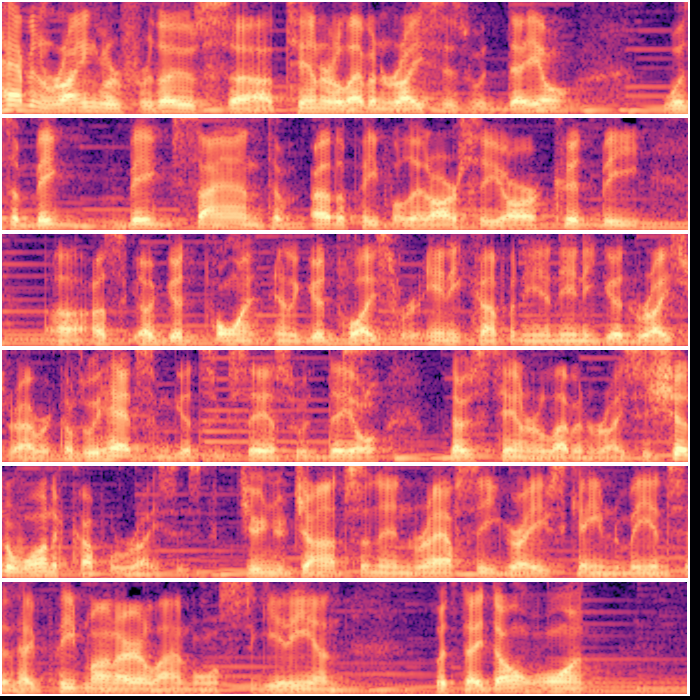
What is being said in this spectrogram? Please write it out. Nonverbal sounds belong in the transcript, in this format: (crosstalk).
having Wrangler for those uh, 10 or 11 races with Dale was a big, big sign to other people that RCR could be uh, a, a, good point and a good place for any company and any good race driver because we had some good success with Dale those 10 or 11 races. Should have won a couple races. Junior Johnson and Ralph Seagraves came to me and said, hey, Piedmont Airline wants to get in, but they don't want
